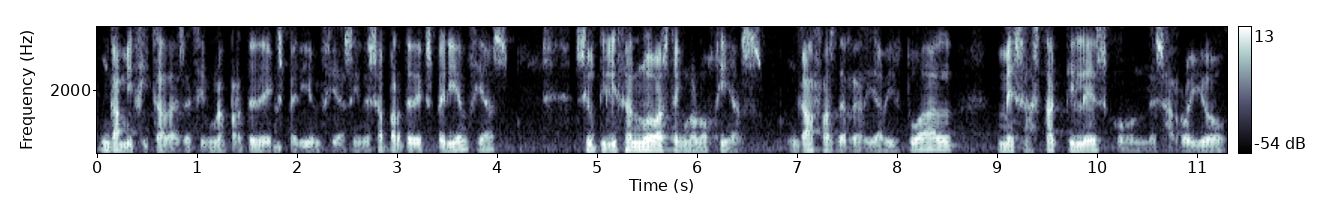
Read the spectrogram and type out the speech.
gamificada, es decir, una parte de experiencias. Y en esa parte de experiencias se utilizan nuevas tecnologías, gafas de realidad virtual, mesas táctiles con desarrollo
